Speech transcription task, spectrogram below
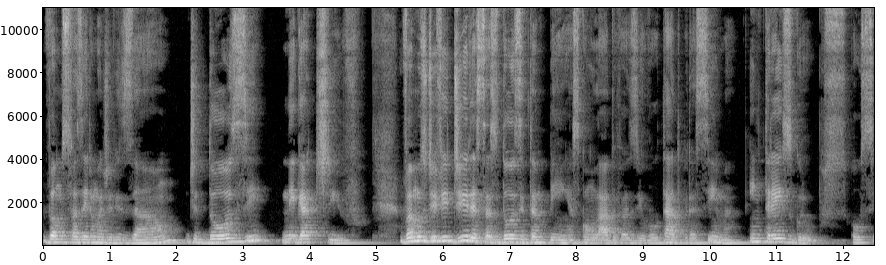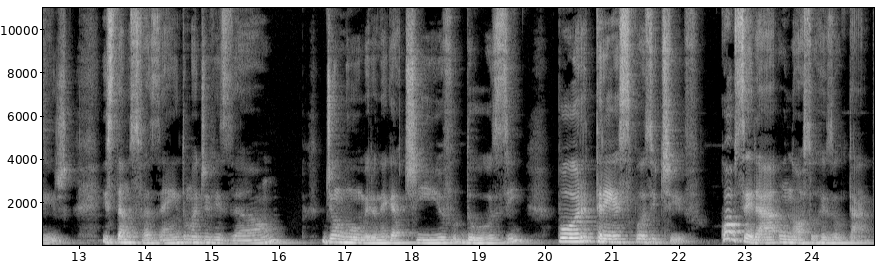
vamos fazer uma divisão de 12 negativo. Vamos dividir essas 12 tampinhas com o lado vazio voltado para cima em três grupos, ou seja, estamos fazendo uma divisão de um número negativo, 12, por 3 positivo. Qual será o nosso resultado?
